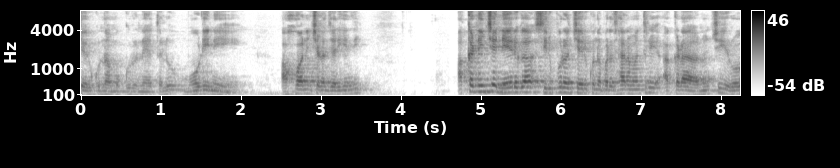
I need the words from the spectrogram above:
చేరుకున్న ముగ్గురు నేతలు మోడీని ఆహ్వానించడం జరిగింది. అక్కడి నుంచే నేరుగా సిరిపురం చేరుకున్న ప్రధానమంత్రి అక్కడ నుంచి రో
